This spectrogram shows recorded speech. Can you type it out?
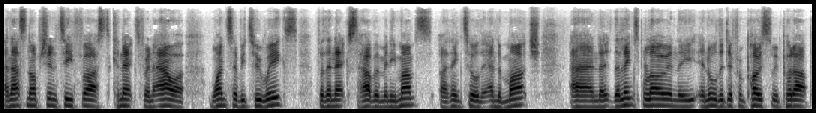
and that's an opportunity for us to connect for an hour once every 2 weeks for the next however many months, I think till the end of March and the links below in the in all the different posts we put up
